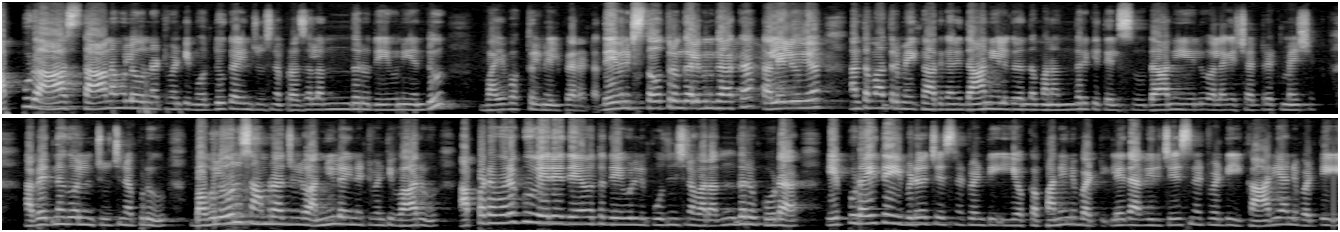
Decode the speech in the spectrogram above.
అప్పుడు ఆ స్థానంలో ఉన్నటువంటి మొద్దుకాయని చూసిన ప్రజలందరూ దేవుని ఎందు భయభక్తులు నిలిపారట. దేవునికి స్తోత్రం కలుగును గాక. అలెలుయ అంత మాత్రమే కాదు కానీ దానియలు గ్రంథం మనందరికీ తెలుసు. దానియలు అలాగే షడ్రక్ మేషక్ అభెజ్ఞగోలను చూచినప్పుడు బబులోను సామ్రాజ్యంలో అన్యులైనటువంటి వారు అప్పటి వరకు వేరే దేవత దేవుళ్ళని పూజించిన వారందరూ కూడా ఎప్పుడైతే ఈ బిడవ చేసినటువంటి ఈ యొక్క పనిని బట్టి లేదా వీరు చేసినటువంటి ఈ కార్యాన్ని బట్టి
